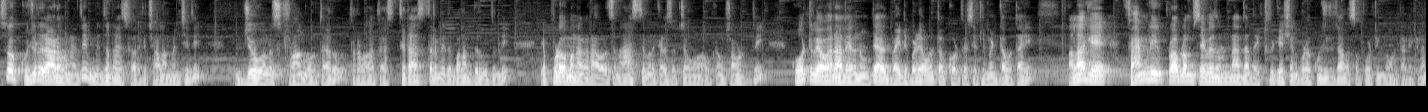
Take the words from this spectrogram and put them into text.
సో కుజుడు రావడం అనేది మిథున రాశి వారికి చాలా మంచిది. ఉద్యోగంలో స్ట్రాంగ్ అవుతారు. తర్వాత స్థిరాస్తుల మీద బలం పెరుగుతుంది. ఎప్పుడో మనకు రావాల్సిన ఆస్తి మనకు కలిసి వచ్చే అవకాశం ఉంటుంది. కోర్టు వ్యవహారాలు ఏమైనా ఉంటే అది బయటపడి అవుట్ ఆఫ్ కోర్టు సెటిల్మెంట్ అవుతాయి. అలాగే ఫ్యామిలీ ప్రాబ్లమ్స్ ఏవైనా ఉన్నా దాని రెక్టిఫికేషన్ కూడా కుజుడు చాలా సపోర్టింగ్గా ఉంటాడు ఇక్కడ.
